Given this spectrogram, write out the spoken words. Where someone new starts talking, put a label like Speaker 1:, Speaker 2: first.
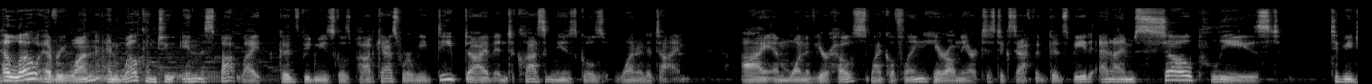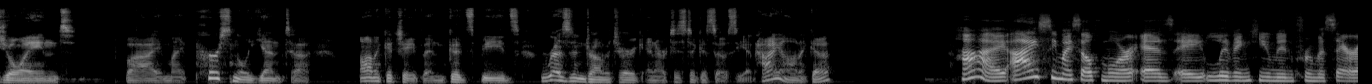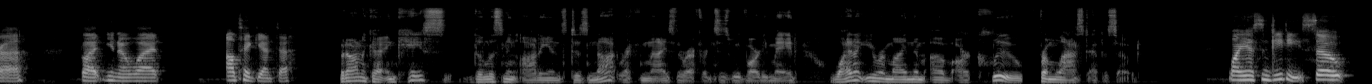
Speaker 1: Hello, everyone, and welcome to In the Spotlight, Goodspeed Musicals podcast, where we deep dive into classic musicals one at a time. I am one of your hosts, Michael Fling, here on the artistic staff at Goodspeed, and I'm so pleased to be joined by my personal yenta, Annika Chapin, Goodspeed's resident dramaturg and artistic associate. Hi, Annika.
Speaker 2: Hi, I see myself more as a living human Fruma-Sarah, but you know what? I'll take Yenta.
Speaker 1: But Annika, in case the listening audience does not recognize the references we've already made, why don't you remind them of our clue from last episode?
Speaker 2: Why, yes, indeed. So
